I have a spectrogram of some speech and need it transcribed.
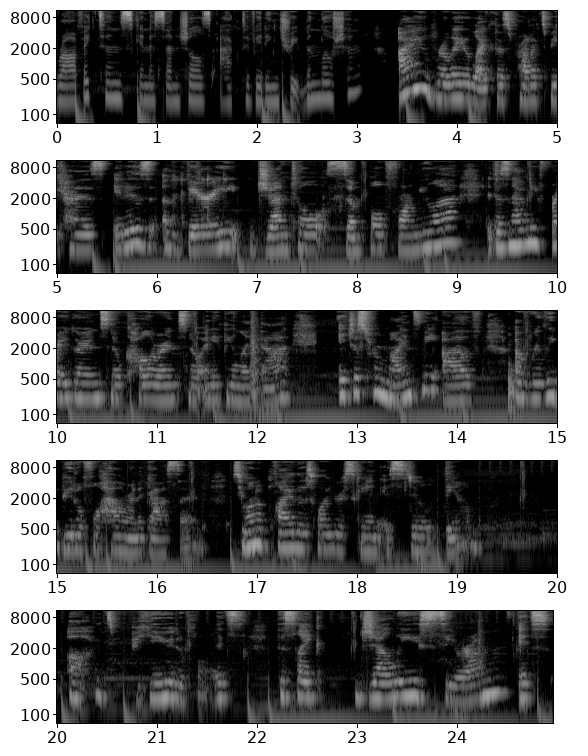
Ravicton Skin Essentials Activating Treatment Lotion. I really like this product because it is a very gentle, simple formula. It doesn't have any fragrance, no colorants, no anything like that. It just reminds me of a really beautiful hyaluronic acid. So you want to apply this while your skin is still damp. Oh, it's beautiful. It's this like jelly serum. It's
